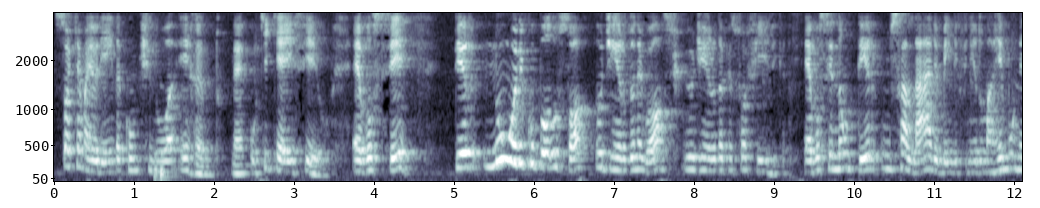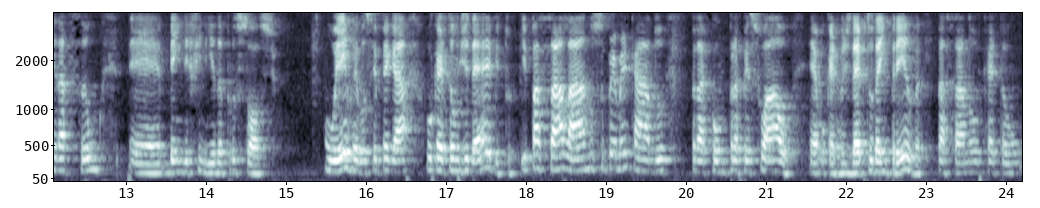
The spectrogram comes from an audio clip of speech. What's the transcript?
Só que a maioria ainda continua errando. Né? O que, que é esse erro? É você ter num único bolo só o dinheiro do negócio e o dinheiro da pessoa física. É você não ter um salário bem definido, uma remuneração é, bem definida para o sócio. O erro é você pegar o cartão de débito e passar lá no supermercado para compra pessoal, é, o cartão de débito da empresa, passar no cartão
